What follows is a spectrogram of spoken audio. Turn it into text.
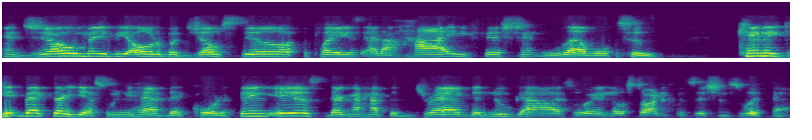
And Joe may be older, but Joe still plays at a high efficient level too. Can they get back there? Yes, when you have that core. The thing is, they're gonna have to drag the new guys who are in those starting positions with them.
